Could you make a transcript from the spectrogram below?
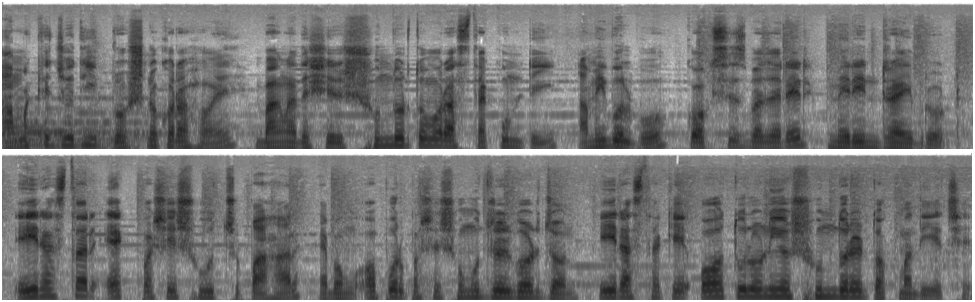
আমাকে যদি প্রশ্ন করা হয়, বাংলাদেশের সুন্দরতম রাস্তা কোনটি? আমি বলব কক্সেস বাজারের মেরিন ড্রাইভ রোড। এই রাস্তার এক পাশে সুউচ্চ পাহাড় এবং অপর পাশে সমুদ্রের গর্জন এই রাস্তাকে অতুলনীয় সুন্দরের তকমা দিয়েছে।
